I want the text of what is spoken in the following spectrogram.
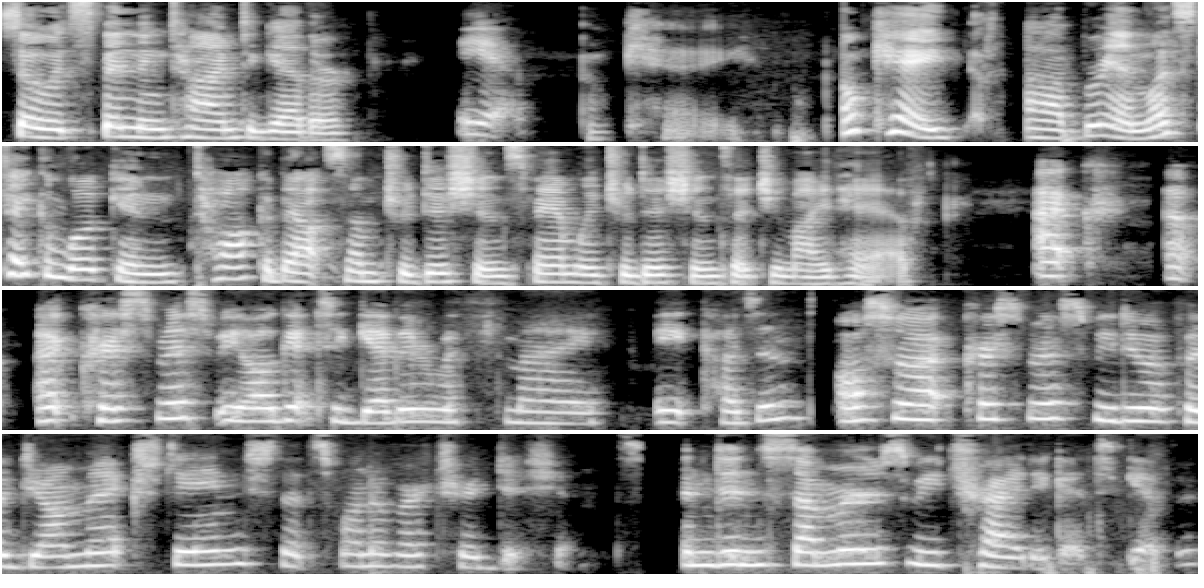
So it's spending time together. Yeah. Okay. Okay, uh, Bryn, let's take a look and talk about some traditions, family traditions that you might have. At uh, at Christmas, we all get together with my eight cousins. Also, at Christmas, we do a pajama exchange. That's one of our traditions. And in summers, we try to get together.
